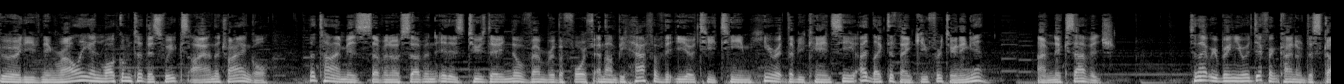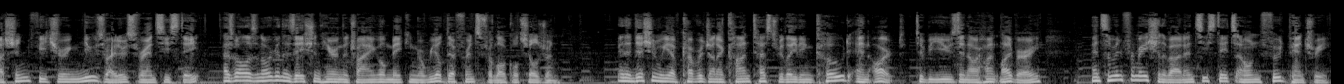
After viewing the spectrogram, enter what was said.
Good evening, Raleigh, and welcome to this week's Eye on the Triangle. The time is 7.07. It is Tuesday, November the 4th, and on behalf of the EOT team here at WKNC, I'd like to thank you for tuning in. I'm Nick Savage. Tonight we bring you a different kind of discussion featuring news writers for NC State, as well as an organization here in the Triangle making a real difference for local children. In addition, we have coverage on a contest relating code and art to be used in our Hunt Library, and some information about NC State's own food pantry.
